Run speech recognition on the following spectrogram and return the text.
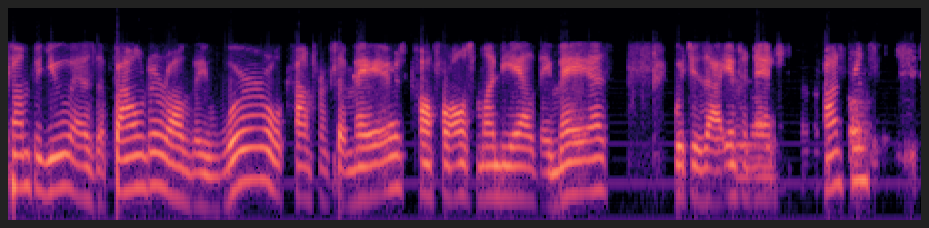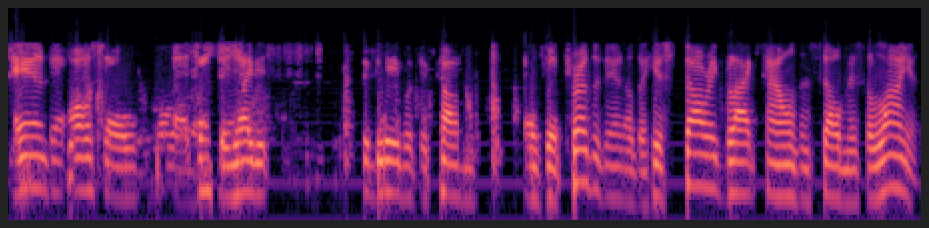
come to you as the founder of the World Conference of Mayors, Conference Mondiale des Maires, which is our international conference, and uh, also uh, just delighted to be able to come as the president of the Historic Black Towns and Settlements Alliance,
